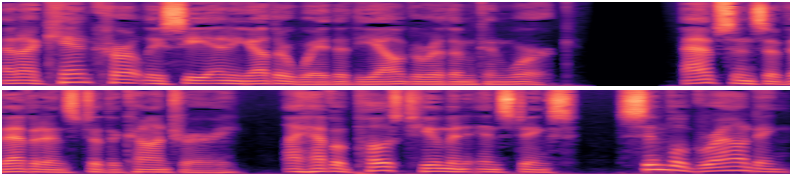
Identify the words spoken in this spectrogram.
and I can't currently see any other way that the algorithm can work. Absence of evidence to the contrary, I have a post human instincts, symbol grounding,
